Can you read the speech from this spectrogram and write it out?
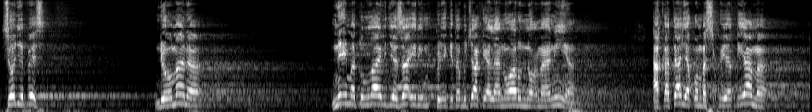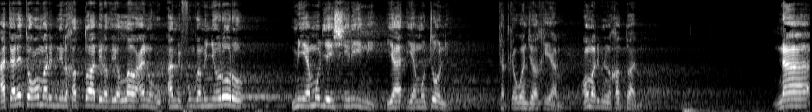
Sio jepesi. Ndio maana Ni'matullah aljazairi kwenye kitabu chake Al-Anwar an-Nu'maniyah akataja kwamba siku ya kiyama ataletwa Umar ibn al-Khattab radhiyallahu anhu amefunga minyororo 120 ya, ya motoni katika uwanja wa kiyama Umar ibn al-Khattab. Na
